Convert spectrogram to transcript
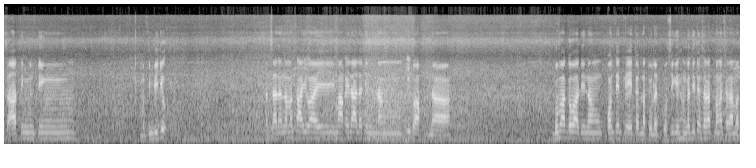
sa ating munting munting video. At sana naman tayo ay makilala din ng iba na gumagawa din ng content creator na tulad ko. Sige, hanggang dito sa lahat mga salamat.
